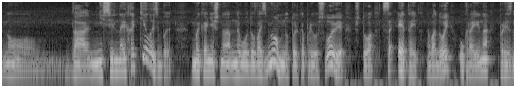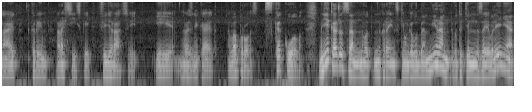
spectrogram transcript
ну, да, не сильно и хотелось бы, мы, конечно, воду возьмем, но только при условии, что с этой водой Украина признает Крым Российской Федерацией. И возникает Вопрос, с какого? Мне кажется, вот украинским голубям мира вот эти заявления,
